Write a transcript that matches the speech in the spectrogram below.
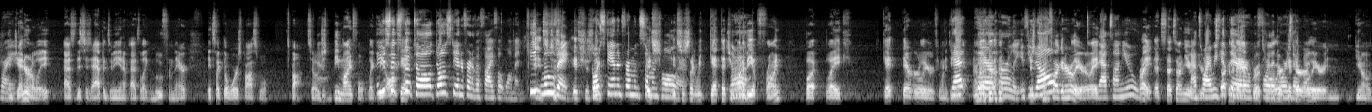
Right. And generally, as this has happened to me and I've had to like move from there, it's like the worst possible spot. So just be mindful. Like Are we you all six get, foot tall? Don't stand in front of a five foot woman. Keep It's just- moving. it's just Go like stand in front of someone it's, taller. It's just like we get that you want to be up front, but like get there earlier if you want to do Get that. there early. If you don't, Just come fucking earlier. Like that's on you. right, that's that's on you. That's You're why we get in the there back, grow before the taller, doors get there open. earlier, and you know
